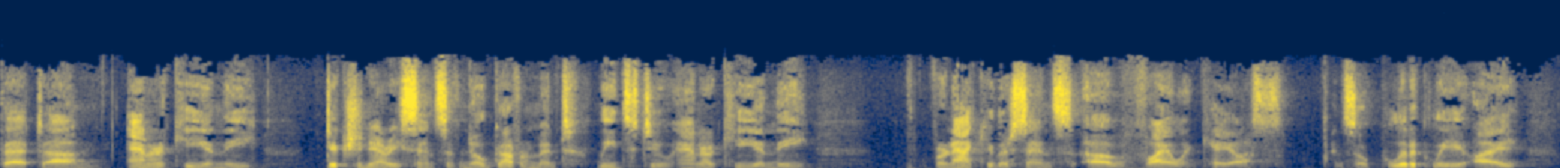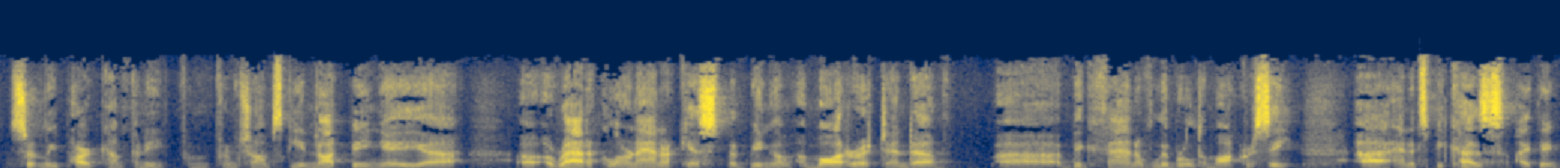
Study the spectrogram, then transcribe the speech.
that um, anarchy in the dictionary sense of no government leads to anarchy in the vernacular sense of violent chaos. And so politically, I certainly part company from, from Chomsky in not being a, uh, a radical or an anarchist, but being a, a moderate and a, uh, a big fan of liberal democracy. Uh, and it's because I think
